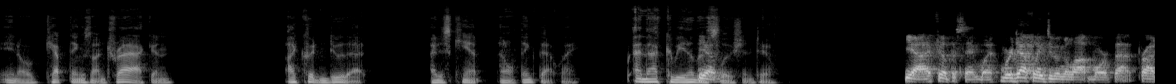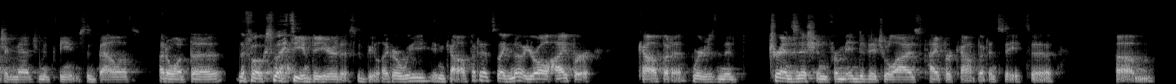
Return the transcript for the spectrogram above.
you know kept things on track and i couldn't do that. I just can't i don't think that way. And that could be another yeah. solution too. Yeah i feel the same way. We're definitely doing a lot more of that project management teams and balance. I don't want the the folks on my team to hear this and be like are we incompetent? It's like no you're all hyper competent we're just in the transition from individualized hyper competency to um,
